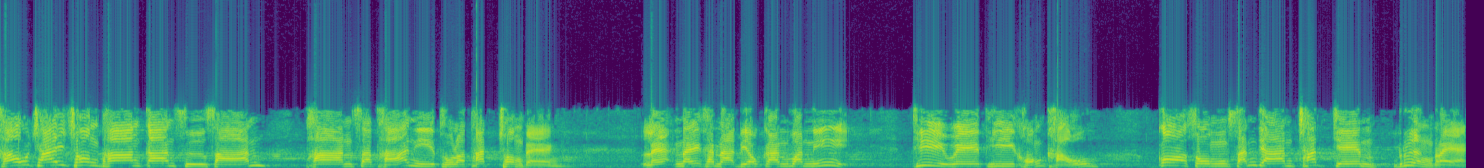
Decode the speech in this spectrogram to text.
เขาใช้ช่องทางการสื่อสารผ่านสถานีโทรทัศน์ช่องแดง และในขณะเดียวกันวันนี้ ที่เวทีของเขา ก็ส่งสัญญาณชัดเจนเรื่องแรก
